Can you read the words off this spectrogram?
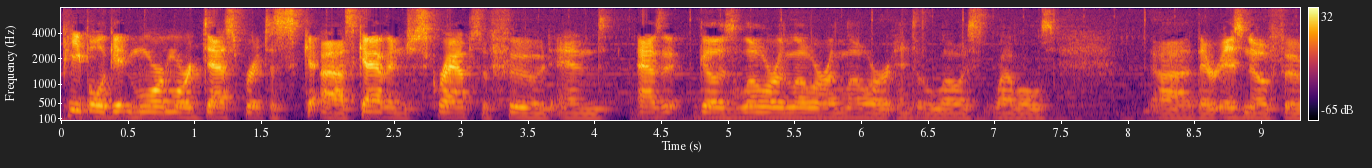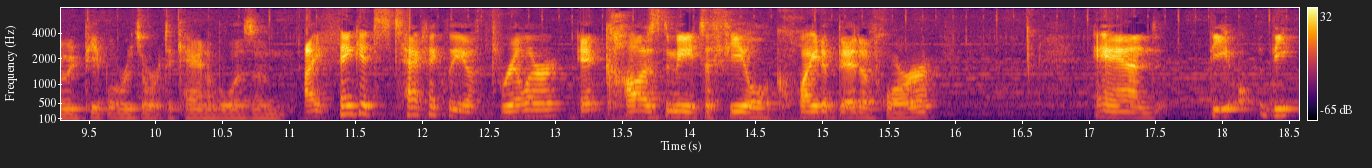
people get more and more desperate to sc uh, scavenge scraps of food and as it goes lower and lower and lower into the lowest levels uh, there is no food, people resort to cannibalism. I think it's technically a thriller. It caused me to feel quite a bit of horror. And the, the,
